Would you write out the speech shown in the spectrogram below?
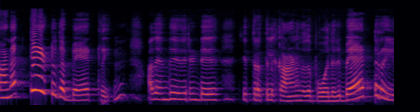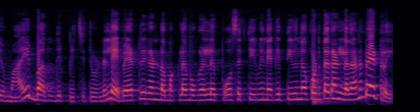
connected to the battery അതെന്ത് ചെയ്തിട്ടുണ്ട്? ചിത്രത്തിൽ കാണുന്നത് പോലെ ഒരു ബാറ്ററിയുമായി ബന്ധിപ്പിച്ചിട്ടുണ്ട് അല്ലേ? ബാറ്ററി കണ്ടോ മക്കളെ? മുകളിൽ പോസിറ്റീവ് നെഗറ്റീവ് എന്നൊക്കെ കൊടുത്ത കണ്ടില്ല? അതാണ് battery.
